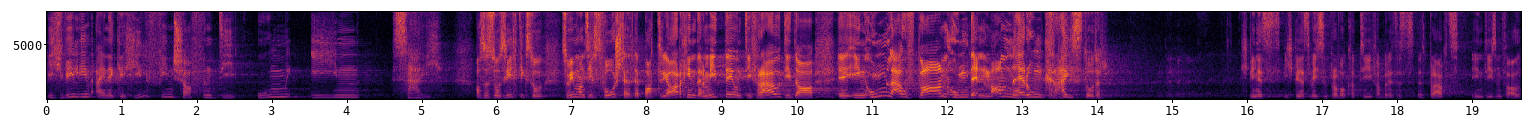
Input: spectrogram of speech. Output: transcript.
Ich will ihm eine Gehilfin schaffen, die um ihn sei. Also so richtig, so, so wie man sich vorstellt, der Patriarch in der Mitte und die Frau, die da äh, in Umlaufbahn um den Mann herum kreist, oder? Ich bin jetzt, ich bin jetzt ein bisschen provokativ, aber es, braucht es in diesem Fall.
